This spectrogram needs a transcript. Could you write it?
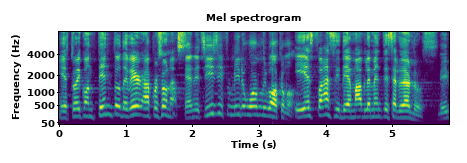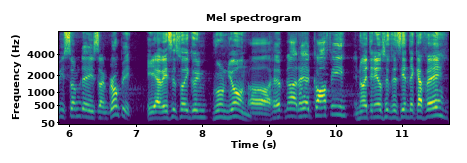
y estoy contento de ver a personas. And it's easy for me to warmly welcome them. Y es fácil de amablemente saludarlos. Maybe some days I'm grumpy. Y a veces soy gru- gruñón. Uh, have not had coffee. y No he tenido suficiente café. I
